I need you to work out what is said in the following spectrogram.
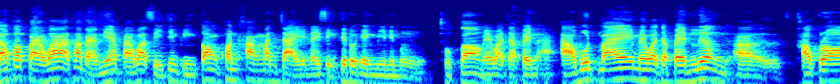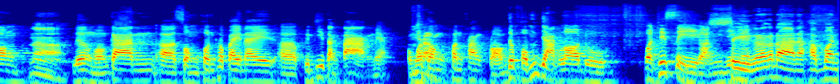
แล้วก็แปลว่าถ้าแบบนี้แปลว่าสีจิ้นผิงต้องค่อนข้างมั่นใจในสิ่งที่ตัวเองมีในมือ ถูกต้อง ไม่ว่าจะเป็นอาวุธไหม ไม่ว่าจะเป็นเรื่องเออข่าวกรองอ่าเรื่องของการเอ่อส่งคนเข้าไปในเอ่อพื้นที่ต่าง ๆ เนี่ย ผมว่าครับต้องค่อนข้างพร้อมแต่ผมอยากรอดูวันที่ 4 ก่อนจริงๆสี่กนะรกฎานะครับ วัน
